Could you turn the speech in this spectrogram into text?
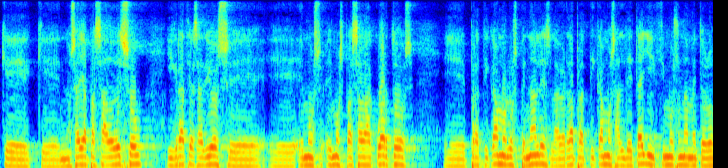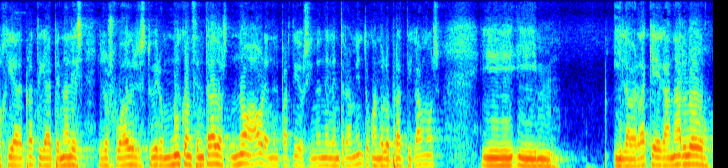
que, que nos haya pasado eso y gracias a Dios eh, eh, hemos, hemos pasado a cuartos, eh, practicamos los penales, la verdad practicamos al detalle, hicimos una metodología de práctica de penales y los jugadores estuvieron muy concentrados, no ahora en el partido, sino en el entrenamiento cuando lo practicamos y, la verdad que ganarlo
